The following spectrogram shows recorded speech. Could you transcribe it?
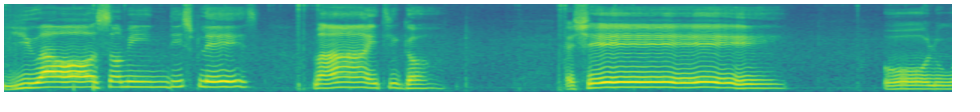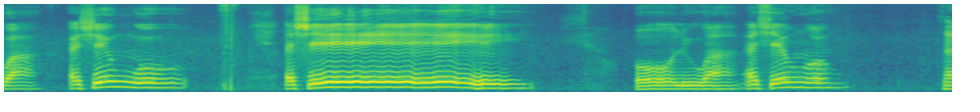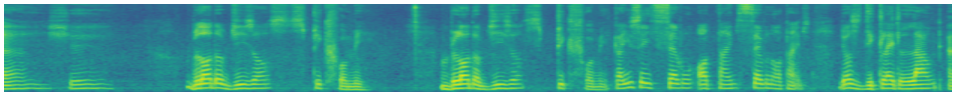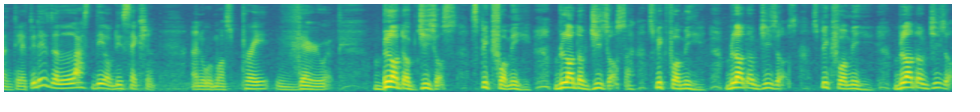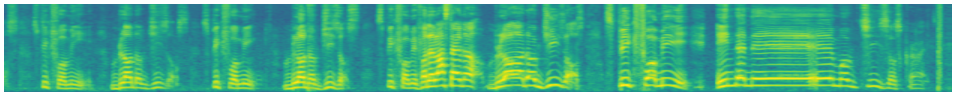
You are awesome in this place, mighty God. Ẹ ṣé Olúwa, ẹ ṣeun o. Ẹ ṣé Olúwa, ẹ ṣeun. Blood of Jesus, speak for me. Blood of Jesus, speak for me. Can you say it seven odd times? Seven odd times. Just declare it loud and clear. Today is the last day of this section, and we must pray very well. Blood of Jesus, speak for me. Blood of Jesus, speak for me. Blood of Jesus, speak for me. Blood of Jesus, speak for me. Blood of Jesus, speak for me. Blood of Jesus, speak for me. For the last time now, blood of Jesus, speak for me. In the name of Jesus Christ.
